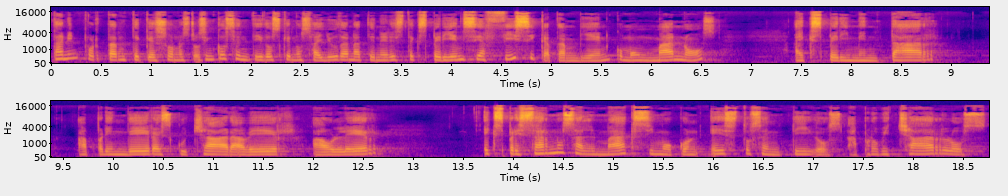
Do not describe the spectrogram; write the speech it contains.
tan importante que son nuestros cinco sentidos que nos ayudan a tener esta experiencia física también como humanos, a experimentar, aprender, a escuchar, a ver, a oler expresarnos al máximo con estos sentidos, aprovecharlos,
